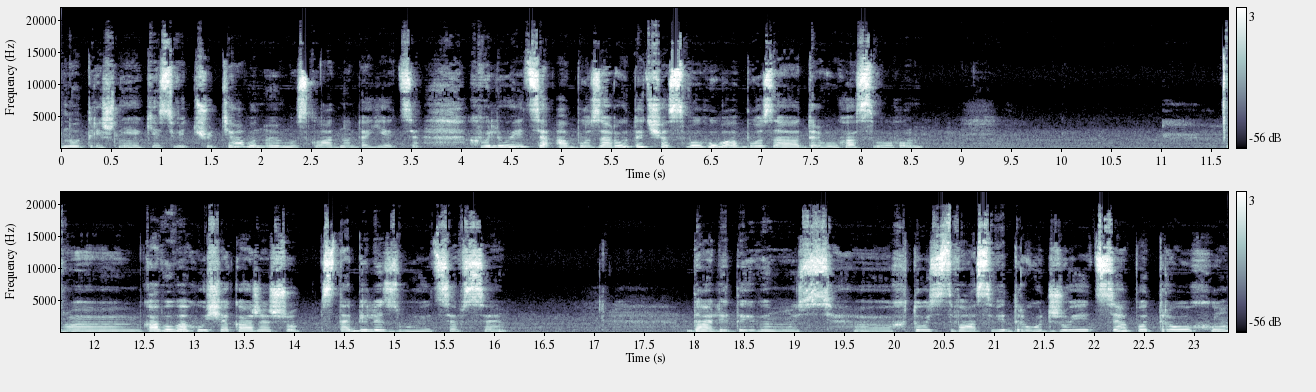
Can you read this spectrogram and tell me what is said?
внутрішнє якесь відчуття, воно йому складно дається. Хвилюється або за родича свого, або за друга свого. Кавова гуща каже, що стабілізується все. Далі дивимось, е, хтось з вас відроджується потроху.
